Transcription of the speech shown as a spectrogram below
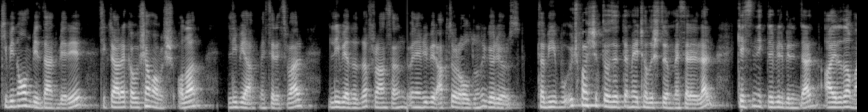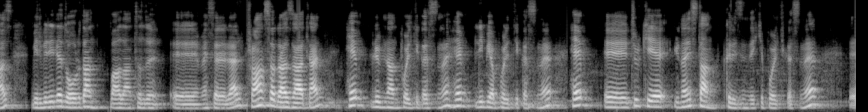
2011'den beri istikrara kavuşamamış olan Libya meselesi var. Libya'da da Fransa'nın önemli bir aktör olduğunu görüyoruz. Tabii bu üç başlıkta özetlemeye çalıştığım meseleler kesinlikle birbirinden ayrılamaz. Birbiriyle doğrudan bağlantılı e, meseleler. Fransa'da zaten hem Lübnan politikasını hem Libya politikasını hem e, Türkiye-Yunanistan krizindeki politikasını e,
